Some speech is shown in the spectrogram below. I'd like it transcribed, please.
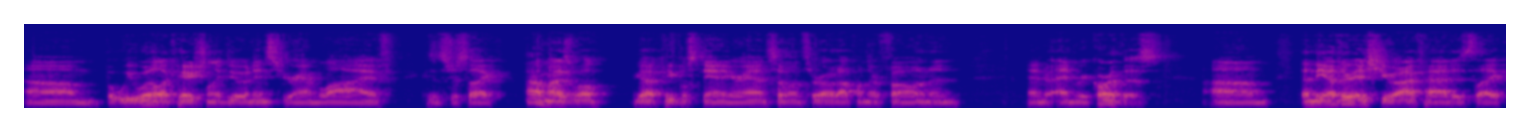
Um, but we will occasionally do an Instagram live because it's just like, oh, might as well. We got people standing around, someone throw it up on their phone and and and record this. Um, then the other issue I've had is like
